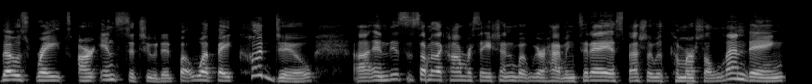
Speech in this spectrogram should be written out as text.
those rates are instituted, but what they could do, uh, and this is some of the conversation what we are having today, especially with commercial lending,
